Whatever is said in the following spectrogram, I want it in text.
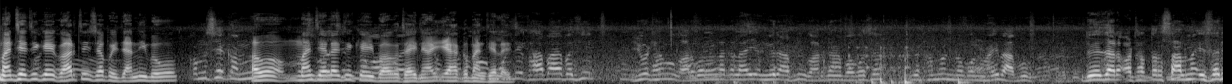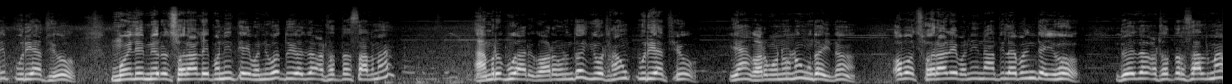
मान्छे चाहिँ केही घर चाहिँ सबै जाने भयो। अब मान्छेलाई चाहिँ केही भएको छैन। यहाँको मान्छेलाई। थाहा पाएपछि यो ठाउँमा घर बनाउनको लागि मेरो आफ्नै घर जहाँ भएको छ यो ठाउँमा नबनाउनु है बाबु। दुई हजार अठहत्तर सालमा यसरी पुर्या थियो। मैले मेरो छोराले पनि त्यही भन्नुभयो दुई हजार अठहत्तर सालमा हाम्रो बुवाहरू घर हुनुहुन्थ्यो यो ठाउँ पुर्या थियो। यहाँ घर बनाउनु हुँदैन। अब छोराले भने नातिलाई पनि त्यही हो। दुई हजार अठहत्तर सालमा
